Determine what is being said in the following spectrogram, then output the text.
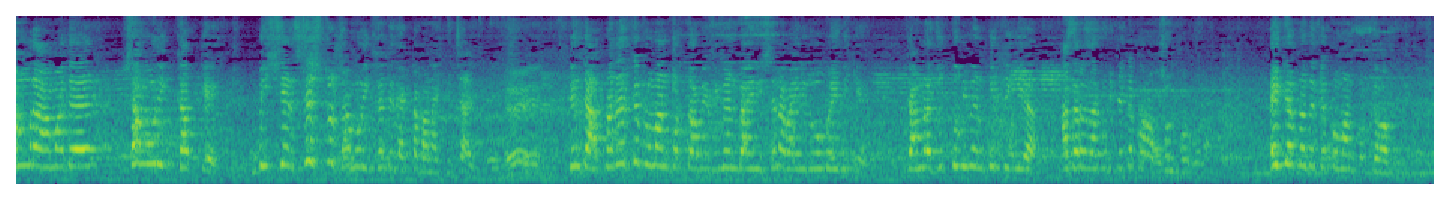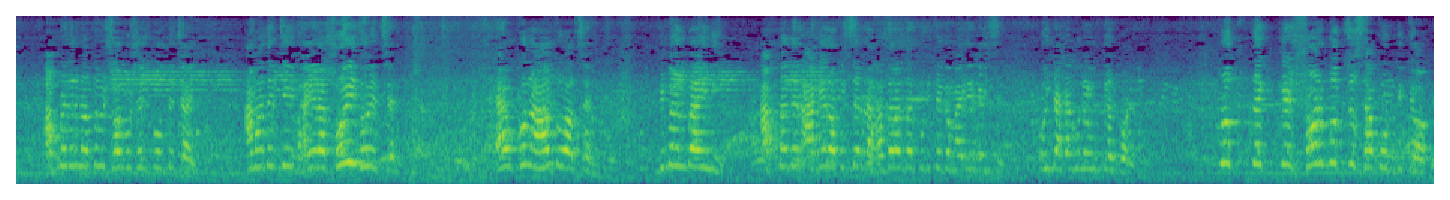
আমরা আমাদের সামরিক খাতকে বিশ্বের শ্রেষ্ঠ সামরিক খাতের একটা বানাইতে চাই। কিন্তু আপনাদেরকে প্রমাণ করতে হবে, বিমান বাহিনী, সেনাবাহিনী, নৌবাহিনীকে, যে আমরা যুদ্ধ বিমান কিনতে গিয়া হাজার হাজার কোটি টাকা করাপশন করব না। এইটা আপনাদেরকে প্রমাণ করতে হবে। আপনাদের মাধ্যমে সর্বশেষ বলতে চাই, আমাদের যে ভাইয়েরা শহীদ হয়েছেন, এখন আহত আছেন, বিমান বাহিনী, আপনাদের আগের অফিসাররা হাজার হাজার কোটি টাকা মাইরে গেছে ওই টাকাগুলো উদ্ধার করেন। প্রত্যেককে সর্বোচ্চ সাপোর্ট দিতে হবে,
